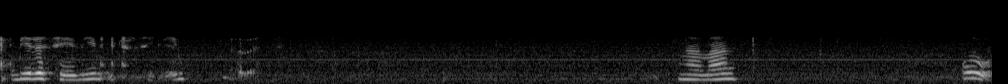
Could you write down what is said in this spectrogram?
1'e sevleyeyim. 3'ü sileyim. Evet. Hemen o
